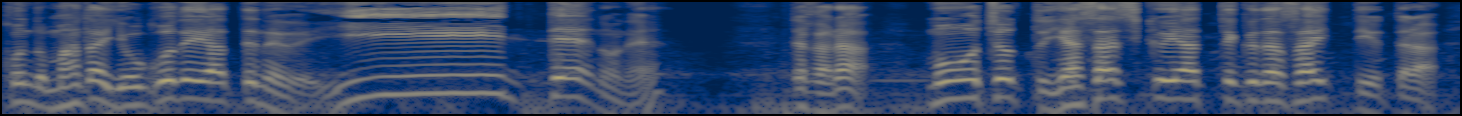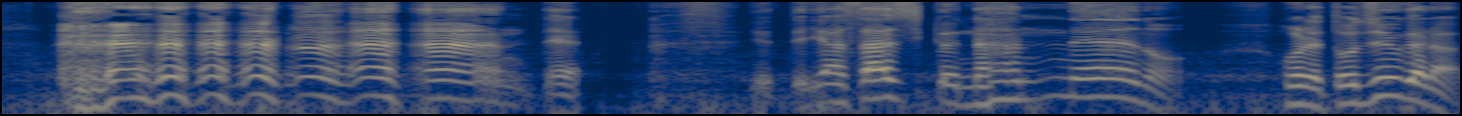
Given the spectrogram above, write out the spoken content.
今度また横でやってんだけど、いいってのね。だから、もうちょっと優しくやってくださいって言ったら、って言って優しくなんねえの。ほれ、途中から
